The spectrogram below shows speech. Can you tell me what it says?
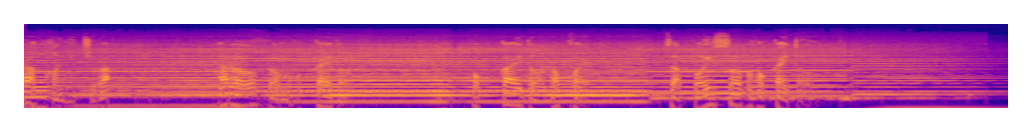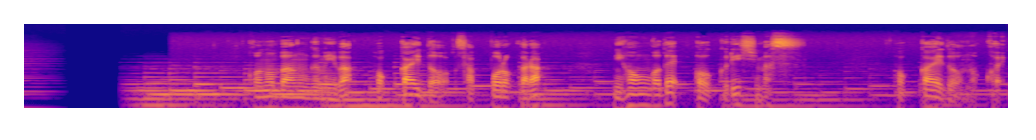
からこんにちは。Hello from 北海道。北海道の声。The Voice of 北海道この番組は北海道札幌から日本語でお送りします。北海道の声。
